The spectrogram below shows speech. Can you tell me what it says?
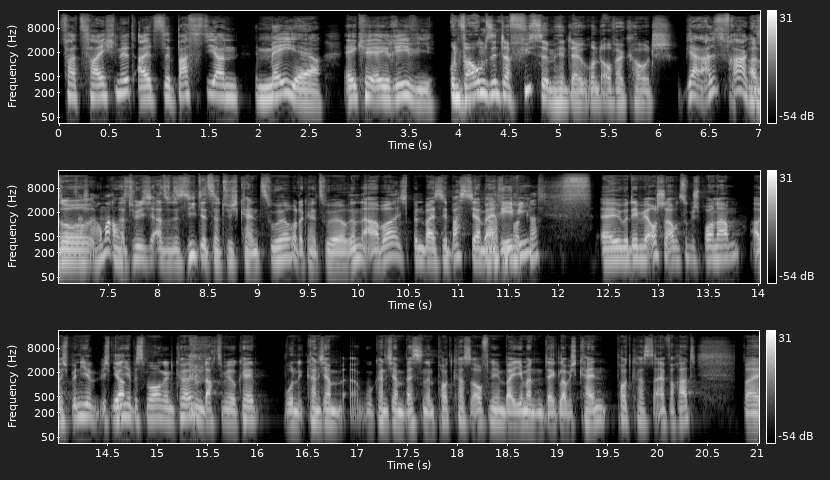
verzeichnet als Sebastian Meyer, aka Revi? Und warum sind da Füße im Hintergrund auf der Couch? Ja, alles Fragen. Also Sascha, hau mal raus. natürlich, also das sieht jetzt natürlich kein Zuhörer oder keine Zuhörerin, aber ich bin bei Sebastian bei Revi, Podcast? Äh, über den wir auch schon ab und zu gesprochen haben. Aber ich bin hier, ich bin Ja. hier bis morgen in Köln und dachte mir, okay, wo kann ich am, wo kann ich am besten einen Podcast aufnehmen? Bei jemandem, der glaube ich keinen Podcast einfach hat, bei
